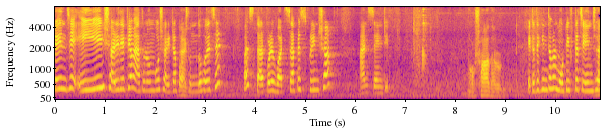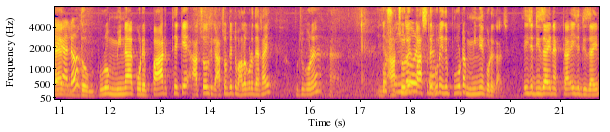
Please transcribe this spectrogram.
রেঞ্জে এই এই শাড়ি দেখলাম এত নম্বর শাড়িটা পছন্দ হয়েছে। বাস তারপরে হোয়াটসঅ্যাপে স্ক্রিনশট অ্যান্ড সেন্ড ইট অসাধারণ। এটাতে কিন্তু আমার মোটিভটা চেঞ্জ হয়ে গেল। একদম পুরো মিনা করে পার থেকে আঁচল থেকে আঁচলটা একটু ভালো করে দেখাই উঁচু করে হ্যাঁ। আঁচলের কাজ দেখুন এই যে পুরোটা মিনে করে কাজ। এই যে ডিজাইন একটা এই যে ডিজাইন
